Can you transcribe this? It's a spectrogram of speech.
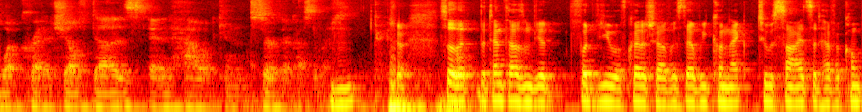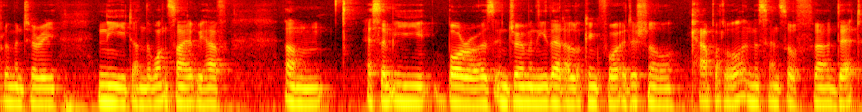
what creditshelf does and how it can serve their customers. Mm-hmm. Sure. So the, the 10,000 foot view of creditshelf is that we connect two sides that have a complementary need. On the one side, we have um, SME borrowers in Germany that are looking for additional capital in the sense of uh, debt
